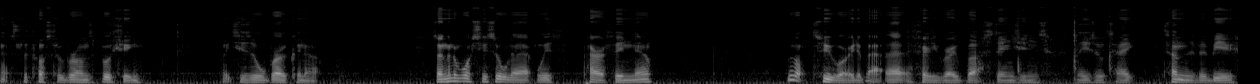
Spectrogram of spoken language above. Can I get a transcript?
that's the phosphor bronze bushing which is all broken up. So I'm going to wash this all out with paraffin now not too worried about that, they're fairly robust engines. These will take tons of abuse.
